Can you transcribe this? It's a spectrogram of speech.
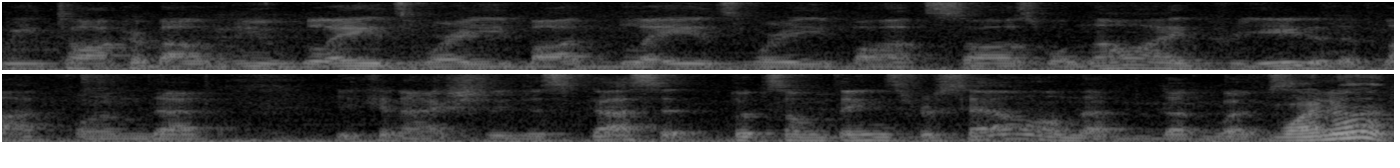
we talk about new blades, where he bought blades, where he bought saws. Well, now I created a platform that you can actually discuss it, put some things for sale on that, that website. Why not?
